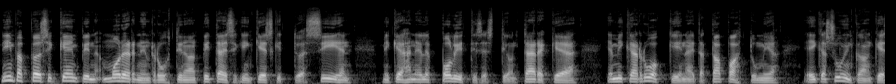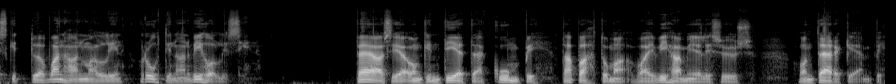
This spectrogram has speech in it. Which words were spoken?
Niinpä Percy Kempin modernin ruhtinaan pitäisikin keskittyä siihen, mikä hänelle poliittisesti on tärkeää ja mikä ruokkii näitä tapahtumia, eikä suinkaan keskittyä vanhaan malliin ruhtinaan vihollisiin. Pääasia onkin tietää kumpi, tapahtuma vai vihamielisyys, on tärkeämpi.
